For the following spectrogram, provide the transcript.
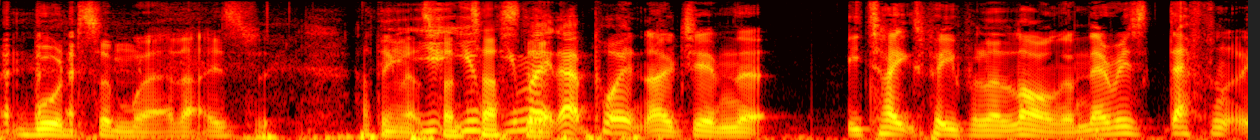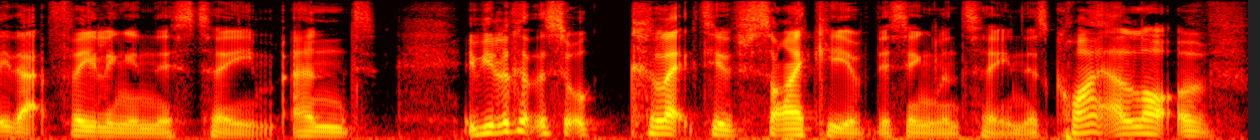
wood somewhere. That is, I think that's you, you- fantastic. You, make that point though, Jim, that he takes people along, and there is definitely that feeling in this team. And if you look at the sort of collective psyche of this England team, there's quite a lot of.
